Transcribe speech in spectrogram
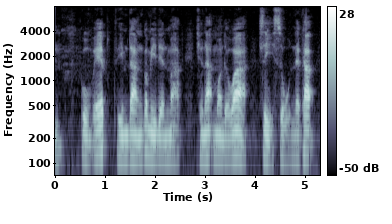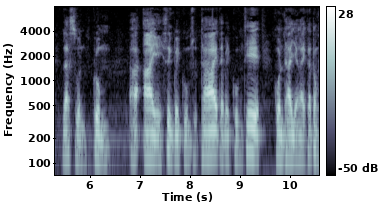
2-1 กลุ่ม F ทีมดังก็มีเดนมาร์กชนะมอลโดวา4-0 นะครับ และส่วนกลุ่ม I ซึ่งเป็นกลุ่มสุดท้าย แต่เป็นกลุ่มที่คนไทยยังไงก็ต้อง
